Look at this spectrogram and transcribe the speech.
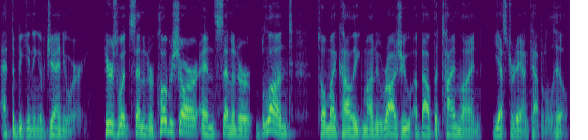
at the beginning of January. Here's what Senator Klobuchar and Senator Blunt told my colleague Manu Raju about the timeline yesterday on Capitol Hill.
